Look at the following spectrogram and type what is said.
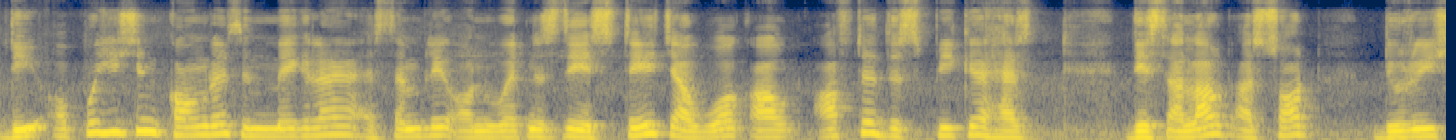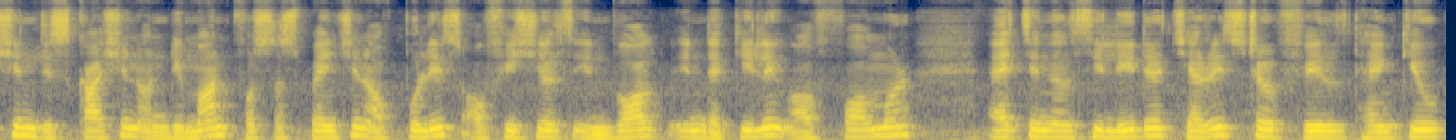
The opposition Congress in Meghalaya Assembly on Wednesday staged a walkout after the speaker has disallowed a short duration discussion on demand for suspension of police officials involved in the killing of former HNLC leader Cheristerfield Thangkhiew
